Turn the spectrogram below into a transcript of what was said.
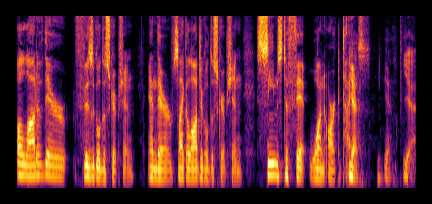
a lot of their physical description and their psychological description seems to fit one archetype. Yes, yeah, Yeah.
